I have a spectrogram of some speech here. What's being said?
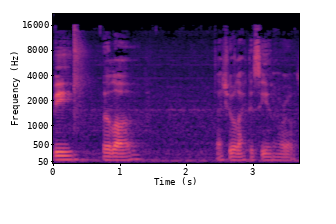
Be the love that you would like to see in the world.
